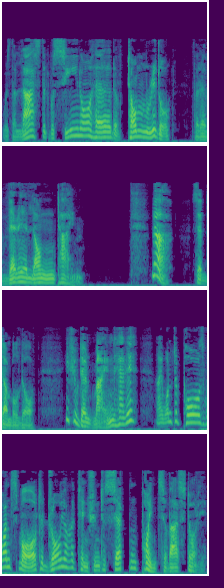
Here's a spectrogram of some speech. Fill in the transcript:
was the last that was seen or heard of Tom Riddle for a very long time. Now, said Dumbledore, if you don't mind, Harry, I want to pause once more to draw your attention to certain points of our story.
